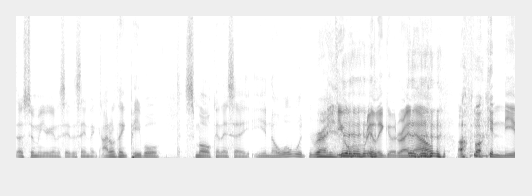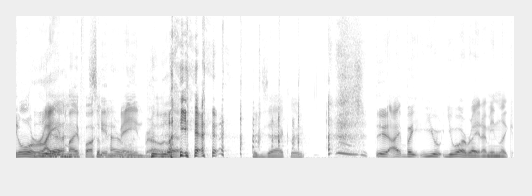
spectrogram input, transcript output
assuming you're gonna say the same thing. I don't think people smoke and they say, you know what would Right. feel really good right now? A fucking needle right Yeah, in my fucking vein, bro. Yeah. Yeah. exactly. Dude, I but you you are right. I mean, like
